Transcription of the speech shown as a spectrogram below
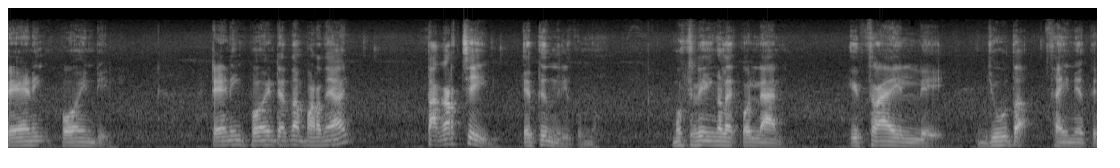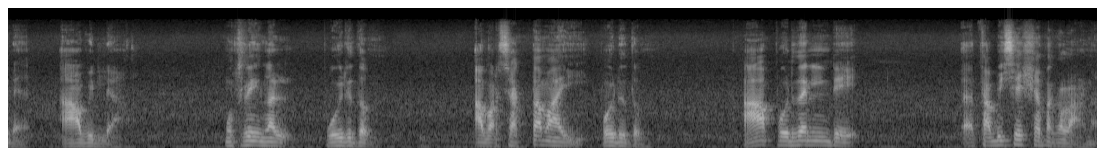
ടേണിംഗ് പോയിന്റിൽ ടേണിംഗ് പോയിന്റ് എന്ന് പറഞ്ഞാൽ തകർച്ചയിൽ എത്തി നിൽക്കുന്നു. മുസ്ലിങ്ങളെ കൊല്ലാൻ ഇസ്രായേലിലെ ജൂത സൈന്യത്തിന് ആവില്ല. മുസ്ലിങ്ങൾ പൊരുതും. അവർ ശക്തമായി പൊരുതും. ആ പൊരുതലിന്റെ സവിശേഷതകളാണ്.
